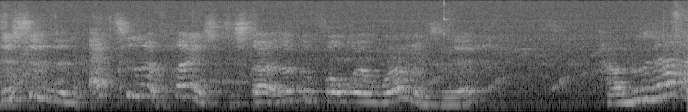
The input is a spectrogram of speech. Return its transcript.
This is an excellent place to start looking for where worms live. How do that?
